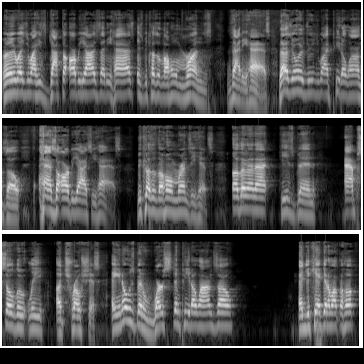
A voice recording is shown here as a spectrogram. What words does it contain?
The only reason why he's got the RBIs that he has is because of the home runs that he has. That is the only reason why Pete Alonso has the RBIs he has because of the home runs he hits. Other than that, he's been absolutely atrocious. And you know who's been worse than Pete Alonso? And you can't get him off the hook?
